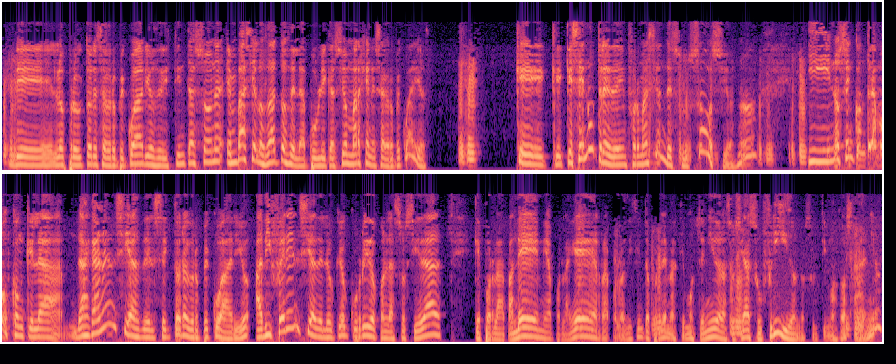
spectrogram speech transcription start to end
de los productores agropecuarios de distintas zonas en base a los datos de la publicación Márgenes Agropecuarios. Uh -huh. que, que, se nutre de información de sus socios, ¿no? Y nos encontramos con que la, las ganancias del sector agropecuario, a diferencia de lo que ha ocurrido con la sociedad, que por la pandemia, por la guerra, por los distintos problemas que hemos tenido, la sociedad ha sufrido en los últimos dos años,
